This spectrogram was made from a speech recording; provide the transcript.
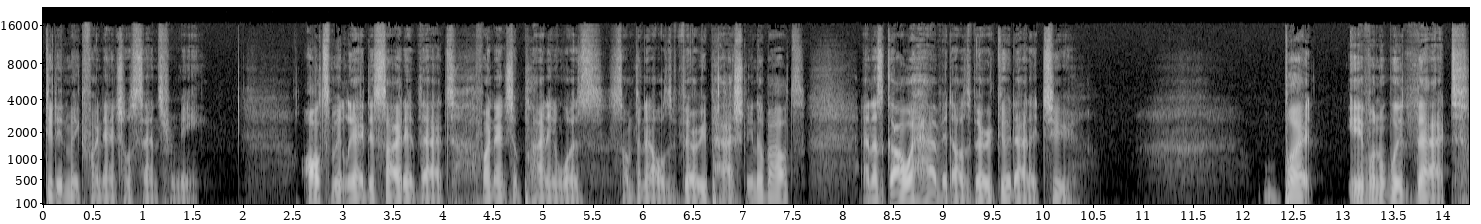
did it make financial sense for me? Ultimately, I decided that financial planning was something I was very passionate about. And as God would have it, I was very good at it too. But even with that,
